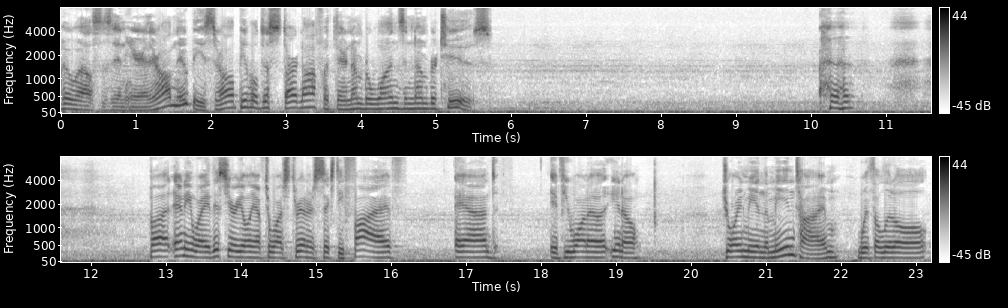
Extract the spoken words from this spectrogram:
who else is in here? They're all newbies. They're all people just starting off with their number ones and number twos. But anyway, this year you only have to watch 365. And if you want to, you know, join me in the meantime with a little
